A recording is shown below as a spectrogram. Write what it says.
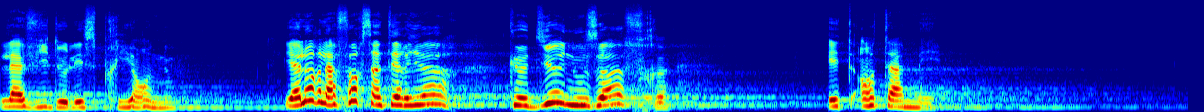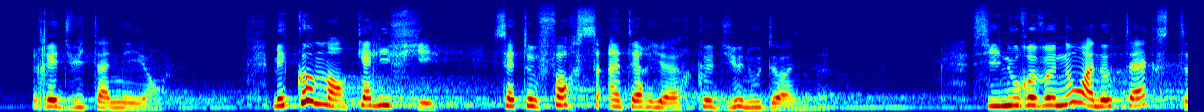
la vie de l'esprit en nous. Et alors la force intérieure que Dieu nous offre est entamée, réduite à néant. Mais comment qualifier cette force intérieure que Dieu nous donne. Si nous revenons à nos textes,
